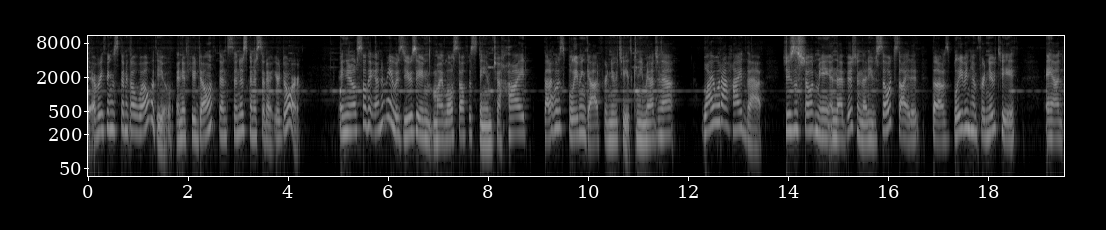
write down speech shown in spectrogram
everything's going to go well with you. And if you don't, then sin is going to sit at your door. And you know, so the enemy was using my low self esteem to hide that I was believing God for new teeth. Can you imagine that? Why would I hide that? Jesus showed me in that vision that he was so excited that I was believing him for new teeth. And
